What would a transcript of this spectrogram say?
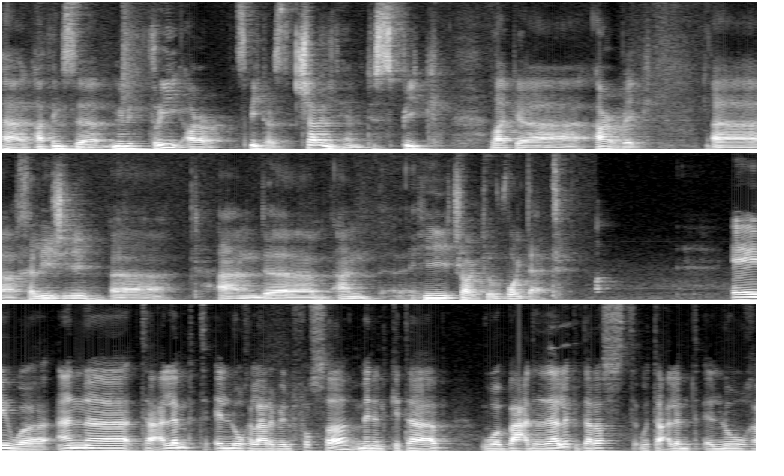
uh, I think uh, maybe three Arab speakers challenged him to speak like uh, Arabic, uh, Khaliji, uh, and uh, and he tried to avoid that. ايوه انا تعلمت اللغه العربيه الفصحى من الكتاب وبعد ذلك درست وتعلمت اللغه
